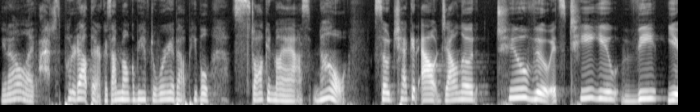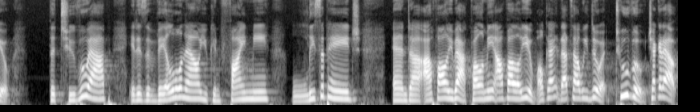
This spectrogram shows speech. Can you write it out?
you know, like I just put it out there because I'm not gonna be have to worry about people stalking my ass. No. So check it out. Download Tuvu. It's T U V U. The Tuvu app. It is available now. You can find me, Lisa Page, and uh, I'll follow you back. Follow me. I'll follow you. Okay, that's how we do it. Tuvu. Check it out.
